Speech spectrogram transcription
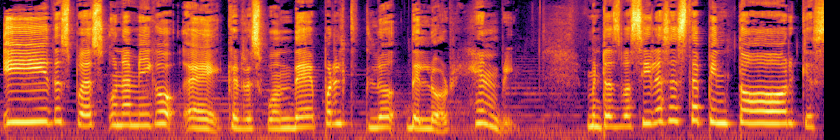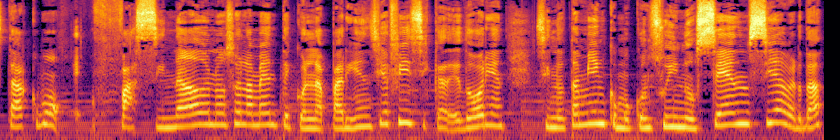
y después un amigo eh, que responde por el título de Lord Henry. Mientras Basil es este pintor que está como fascinado no solamente con la apariencia física de Dorian, sino también como con su inocencia, ¿verdad?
